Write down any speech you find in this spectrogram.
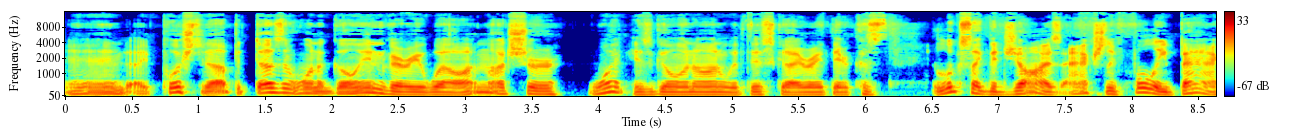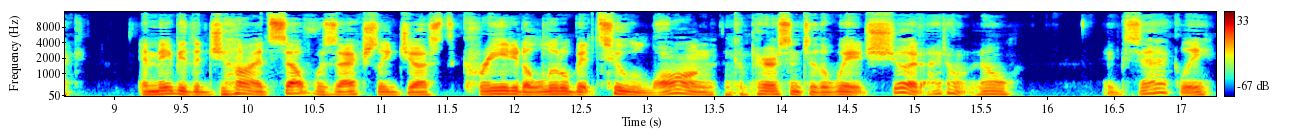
And I pushed it up. It doesn't want to go in very well. I'm not sure what is going on with this guy right there because it looks like the jaw is actually fully back. And maybe the jaw itself was actually just created a little bit too long in comparison to the way it should. I don't know exactly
